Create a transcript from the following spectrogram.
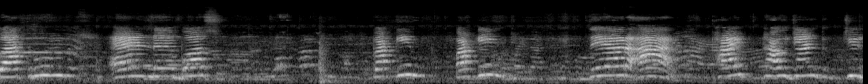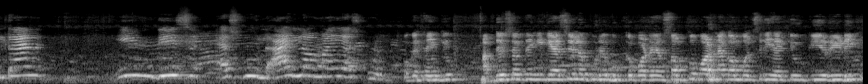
bathroom and bus parking parking there are 5000 children in this school I love my school okay thank you आप देख सकते हैं कि कैसे लोग पूरे बुक को पढ़ रहे हैं। सबको पढ़ना कंपलसरी है क्योंकि रीडिंग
